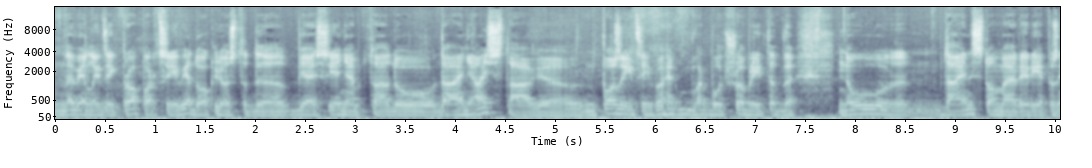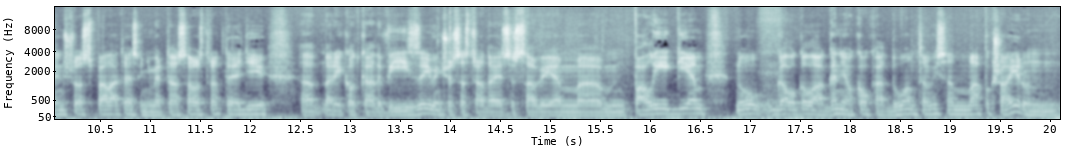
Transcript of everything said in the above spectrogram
nevienlīdzīga proporcija viedokļos, tad, uh, ja es ieņemtu tādu dāņa aizstāvju pozīciju, vai varbūt šobrīd tad, nu, Dainis tomēr ir iepazinis šos spēlētājus, viņam ir tā sava stratēģija, arī kaut kāda vīzija, viņš ir sastrādājies ar saviem um, palīgiem. Nu, galu galā gan jau kaut kāda doma tam visam apakšā ir, un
